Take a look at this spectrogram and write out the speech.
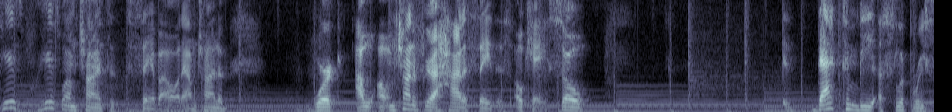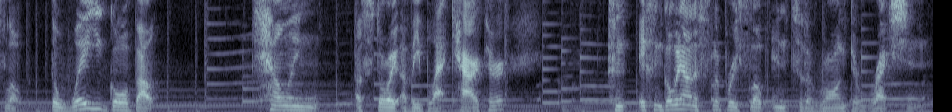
here's here's what I'm trying to, to say about all that. I'm trying to work. I, I'm trying to figure out how to say this. Okay, so that can be a slippery slope. The way you go about telling a story of a black character can, it can go down a slippery slope into the wrong direction.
